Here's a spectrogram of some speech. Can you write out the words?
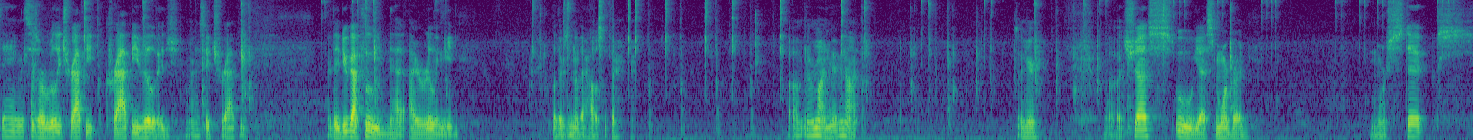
Dang, this is a really trappy, crappy village. Why did I say trappy? They do got food that I really need. But there's another house up there. Oh, never mind. Maybe not. So here. Uh, chest. Ooh, yes, more bread. More sticks.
